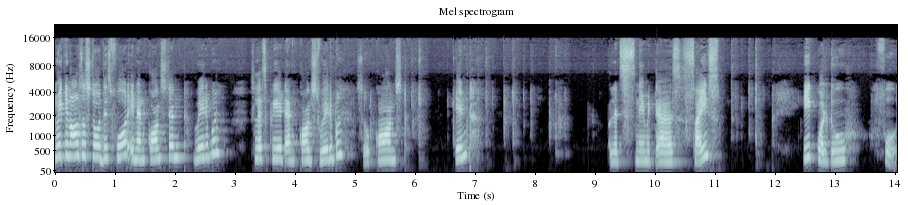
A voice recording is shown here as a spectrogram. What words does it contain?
now we can also store this 4 in a constant variable. So let's create a const variable. So const int. Let's name it as size equal to 4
